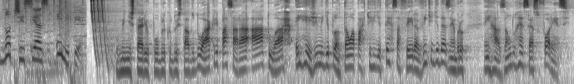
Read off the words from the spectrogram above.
Notícias MP. O Ministério Público do Estado do Acre passará a atuar em regime de plantão a partir de terça-feira, 20 de dezembro, em razão do recesso forense.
